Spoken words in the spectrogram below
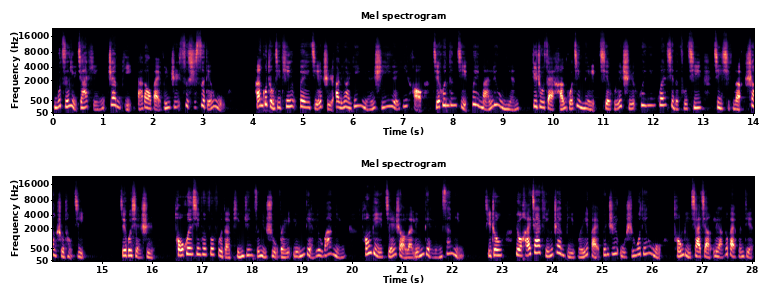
无子女家庭占比达到百分之四十四点五。韩国统计厅对截止二零二一年十一月一号结婚登记未满六年、居住在韩国境内且维持婚姻关系的夫妻进行了上述统计，结果显示。头婚新婚夫妇的平均子女数为零点六八名，同比减少了零点零三名。其中有孩家庭占比为百分之五十五点五，同比下降两个百分点。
